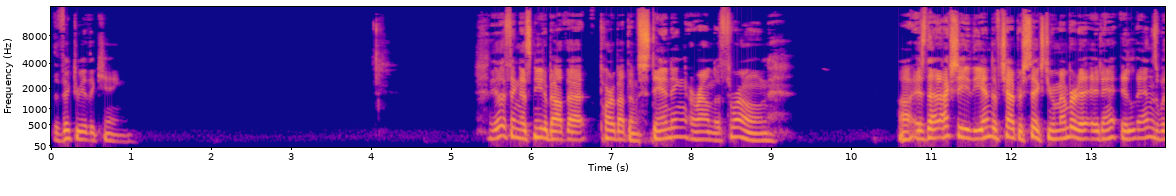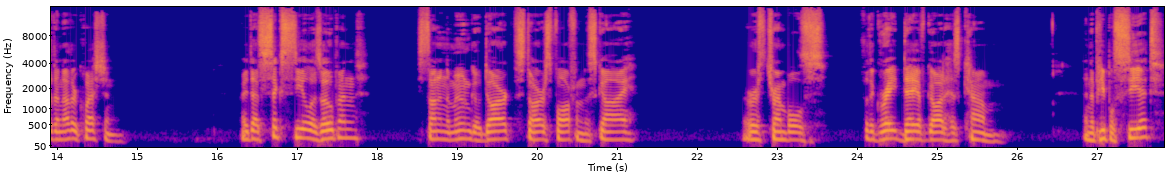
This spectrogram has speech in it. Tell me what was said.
the victory of the king. The other thing that's neat about that part about them standing around the throne uh, is that actually the end of chapter six. Do you remember it, it, it ends with another question? Right, that sixth seal is opened. Sun and the moon go dark. The stars fall from the sky. Earth trembles, for the great day of God has come. And the people see it.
